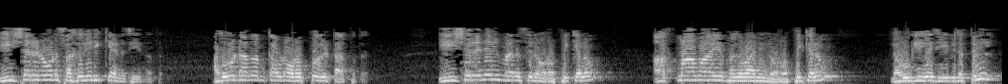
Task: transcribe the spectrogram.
ഈശ്വരനോട് സഹകരിക്കുകയാണ് ചെയ്യുന്നത്. അതുകൊണ്ടാണ് നമുക്ക് അവിടെ ഉറപ്പ് കിട്ടാത്തത്. ഈശ്വരനിൽ മനസ്സിൽ ഉറപ്പിക്കണം ആത്മാവായ ഭഗവാനിൽ ഉറപ്പിക്കണം ലൗകിക ജീവിതത്തിൽ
